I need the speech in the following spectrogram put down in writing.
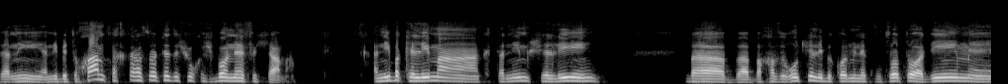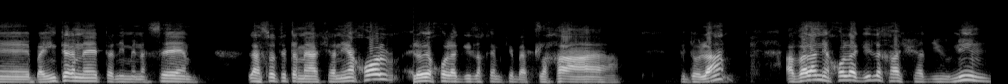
ואני אני בתוכם, צריך לעשות איזשהו חשבון נפש שם. אני בכלים הקטנים שלי, בחברות שלי בכל מיני קבוצות אוהדים, אה, באינטרנט, אני מנסה לעשות את המעט שאני יכול. לא יכול להגיד לכם שבהצלחה גדולה, אבל אני יכול להגיד לך שהדיונים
